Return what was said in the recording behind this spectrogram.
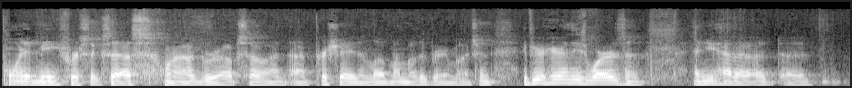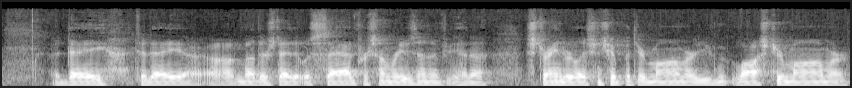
pointed me for success when I grew up. So I, I appreciate and love my mother very much. And if you're hearing these words and and you had a, a, a day today, a, a Mother's Day that was sad for some reason, if you had a strained relationship with your mom, or you've lost your mom, or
